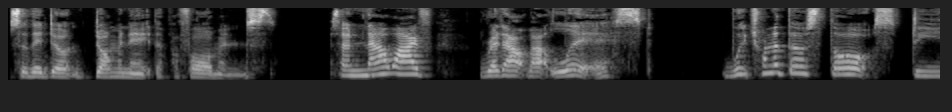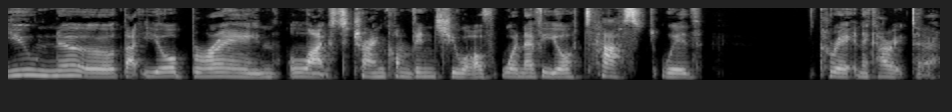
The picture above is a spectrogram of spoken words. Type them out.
so they don't dominate the performance. So now I've read out that list, which one of those thoughts do you know that your brain likes to try and convince you of whenever you're tasked with creating a character?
